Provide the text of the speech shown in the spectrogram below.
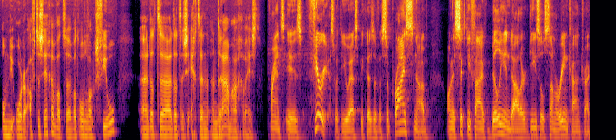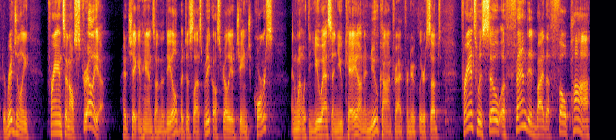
om die order af te zeggen, wat, uh, wat onlangs viel. dat, dat is echt een, een drama geweest. France is furious with the US because of a surprise snub on a $65 billion diesel submarine contract. Originally, France and Australia had shaken hands on the deal, but just last week, Australia changed course and went with the US and UK on a new contract for nuclear subs. France was so offended by the faux pas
